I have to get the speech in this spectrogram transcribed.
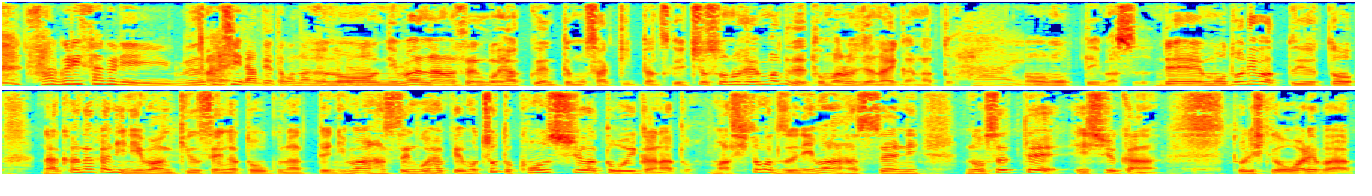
探り探り難しいなっていうところなんですが、はい、あの、2万7500円ってもさっき言ったんですけど、一応その辺までで止まるんじゃないかなと思っています。はい、で、戻りはというと、なかなかに2万9000円が遠くなって、2万8500円もちょっと今週は遠いかなと。まあ、ひまず2万8000円に乗せて、1週間取引が終われば、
